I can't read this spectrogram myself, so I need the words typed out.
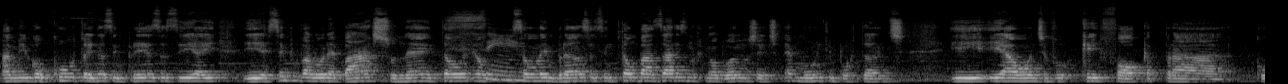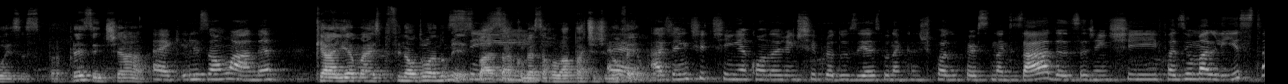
amigo oculto aí nas empresas e aí e sempre o valor é baixo, né? Então, é são lembranças. Então, bazares no final do ano, gente, é muito importante. E, e é onde quem foca para coisas para presentear É, que eles vão lá, né? que aí é mais pro final do ano mesmo. Sim. Bazar começa a rolar a partir de É, novembro. a gente tinha, quando a gente produzia as bonecas de pano personalizadas, a gente fazia uma lista,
